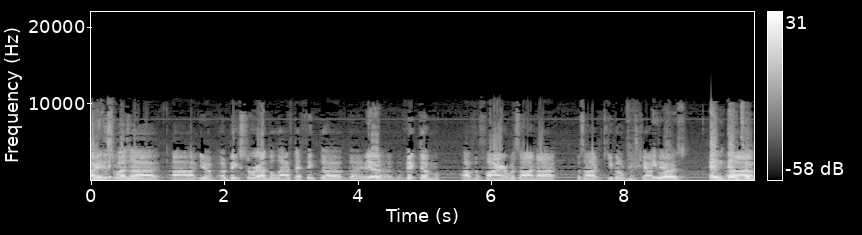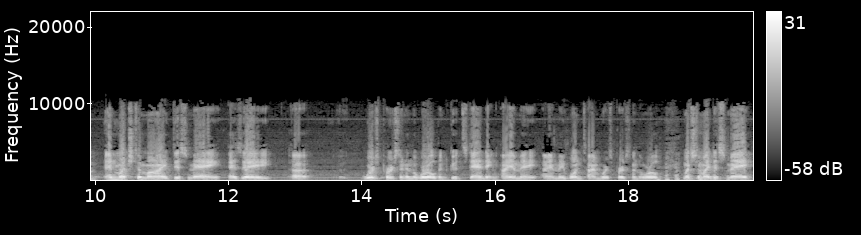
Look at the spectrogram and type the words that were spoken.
I mean, this was a uh, you know a big story on the left. I think the the, Yeah. the, the victim of the fire was on uh, was on Keith Olbermann's He was, and and, Um, to, and much to my dismay, as a uh, worst person in the world in good standing, I am a I am a one-time worst person in the world. much to my dismay,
